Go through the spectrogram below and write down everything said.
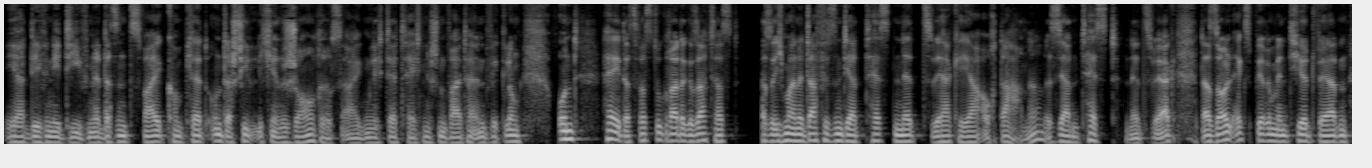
Ja, definitiv. Ne? Das sind zwei komplett unterschiedliche Genres eigentlich der technischen Weiterentwicklung. Und hey, das, was du gerade gesagt hast, also ich meine, dafür sind ja Testnetzwerke ja auch da. Ne? Das ist ja ein Testnetzwerk. Da soll experimentiert werden,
